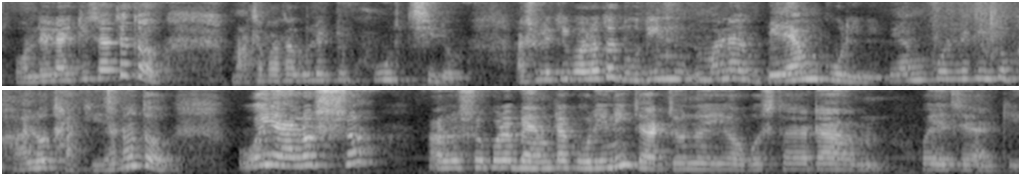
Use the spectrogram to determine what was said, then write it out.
স্পন্ডেলাইটিস আছে তো, মাথা পাতাগুলো একটু ঘুরছিল। আসলে কি বলো তো দুদিন মানে ব্যায়াম করিনি। ব্যায়াম করলে কিন্তু ভালো থাকি, জানো তো? ওই আলস্য আলস্য করে ব্যায়ামটা করিনি, যার জন্য এই অবস্থাটা হয়েছে আর কি।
